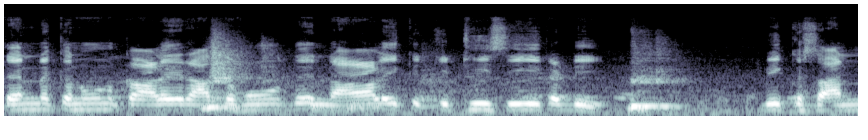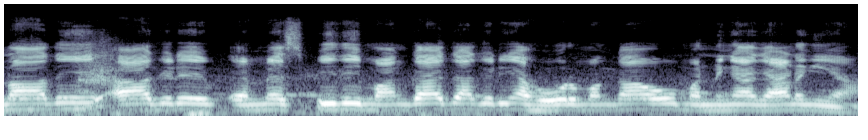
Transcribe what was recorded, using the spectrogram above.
ਤਿੰਨ ਕਾਨੂੰਨ ਕਾਲੇ ਰੱਦ ਹੋਣ ਦੇ ਨਾਲ ਇੱਕ ਚਿੱਠੀ ਸੀ ਕੱਢੀ ਵੀ ਕਿਸਾਨਾਂ ਦੇ ਆ ਜਿਹੜੇ ਐਮਐਸਪੀ ਦੀ ਮੰਗ ਆ ਜਾਂ ਜਿਹੜੀਆਂ ਹੋਰ ਮੰਗਾਂ ਉਹ ਮੰਨੀਆਂ ਜਾਣਗੀਆਂ।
